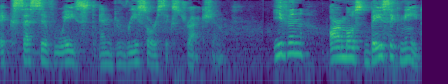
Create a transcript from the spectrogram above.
excessive waste and resource extraction. Even our most basic need,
